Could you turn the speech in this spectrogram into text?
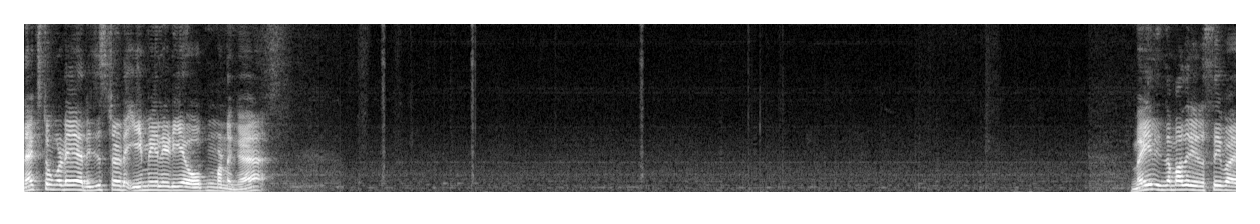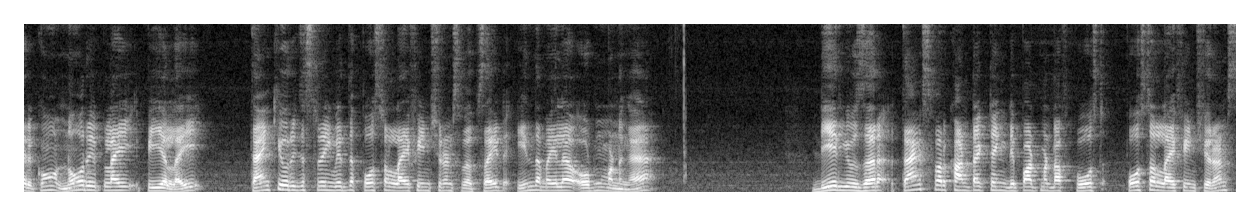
நெக்ஸ்ட் உங்களுடைய ரிஜிஸ்டர்டு இமெயில் ஐடியை ஓப்பன் பண்ணுங்கள் மெயில் இந்த மாதிரி ரிசீவ் ஆயிருக்கும். No reply PLI thank you registering with postal life insurance website இந்த மெயிலை ஓப்பன் பண்ணுங்கள் dear user thanks for contacting department of post postal life insurance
